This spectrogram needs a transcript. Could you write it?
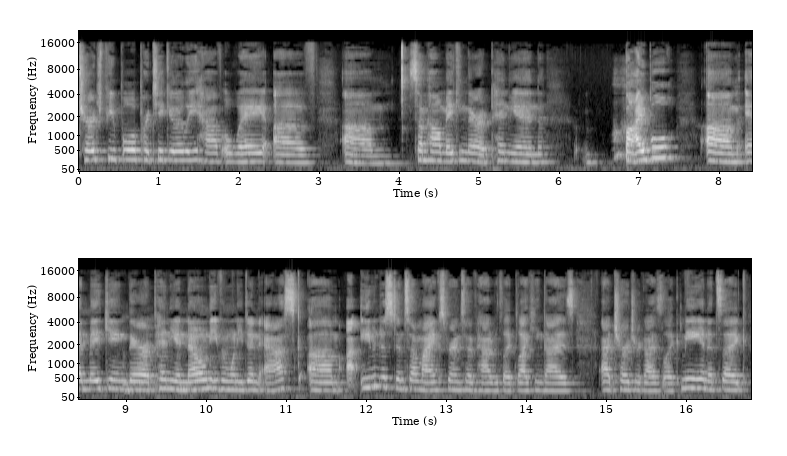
church people particularly have a way of um, somehow making their opinion bible um, and making their opinion known even when he didn't ask. Um, I, even just in some of my experience I've had with like liking guys at church or guys like me, and it's like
